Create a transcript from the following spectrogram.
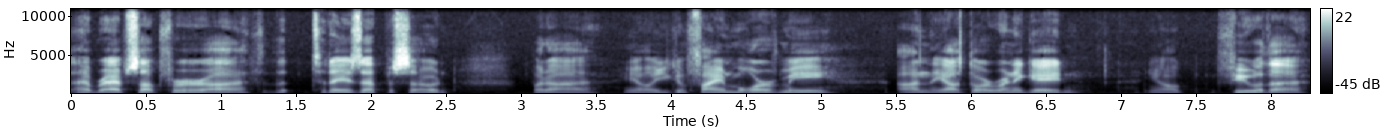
that wraps up for uh, th- today's episode. But uh, you know, you can find more of me on the Outdoor Renegade. You know, a few of the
